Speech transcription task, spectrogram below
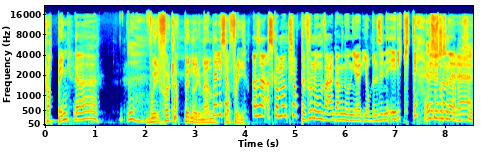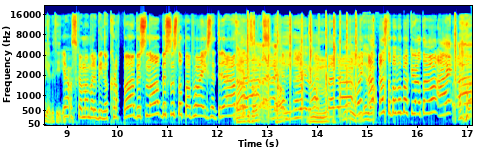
klapping. Øh. Hvorfor klapper nordmenn liksom- på fly? Altså, skal man klappe for noen hver gang noen gjør jobben sin riktig? Jeg synes Eller man skal sånn klappe derre- hele tiden. Ja, skal man bare begynne å klappe? Bussen nå! Bussen stoppa på Elgseteret! i Ja, ikke sant? Ja. Veldig bra. Mm. Veldig bra. Oi, den stoppa på Bakkegata òg! Nei, ja,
